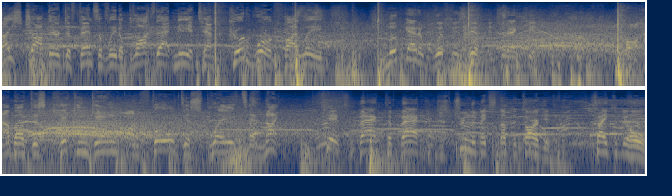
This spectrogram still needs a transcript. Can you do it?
Nice job there defensively to block that knee attempt. Good work by Lee. Look at him whip his hip into that kick. Oh, how about this kicking game on full display tonight? Kicks back to back, just truly mixing up the target. Sight to behold.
